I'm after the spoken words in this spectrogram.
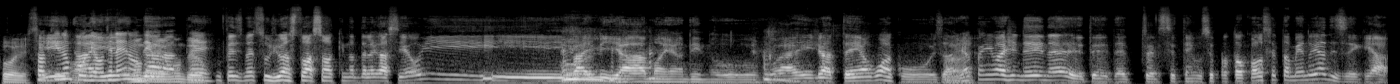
Foi. Só que E não pôde ontem, né? Não, não deu. deu, não deu. É. Infelizmente surgiu uma situação aqui na delegacia, "Ih, vai miar amanhã de novo. Aí já tem alguma coisa. Aí Já imaginei, né? Você tem o seu protocolo, você também não ia dizer que ah,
